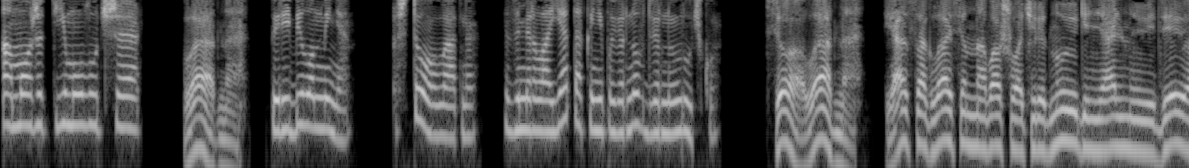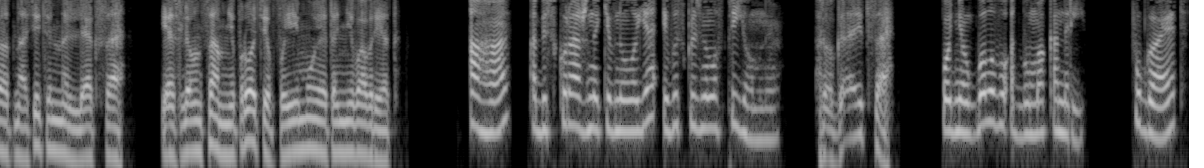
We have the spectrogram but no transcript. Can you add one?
«А может, ему лучше...» «Ладно». Перебил он меня. «Что ладно?» Замерла я, так и не повернув дверную ручку. «Все, ладно. Я согласен на вашу очередную гениальную идею относительно Лекса, если он сам не против, и ему это не во вред». «Ага», — обескураженно кивнула я и выскользнула в приемную. «Ругается?» — поднял голову от бумаг Анри. «Пугает.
